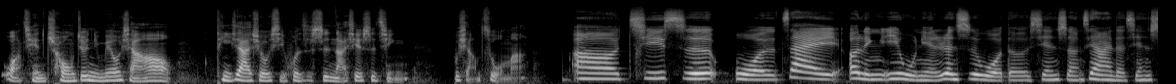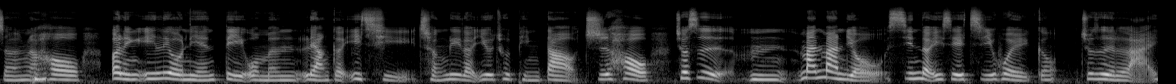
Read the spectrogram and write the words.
往前冲？就你没有想要停下来休息，或者是哪些事情不想做吗？呃，其实我在二零一五年认识我的先生，现在的先生，然后二零一六年底我们两个一起成立了 YouTube 频道之后，就是嗯，慢慢有新的一些机会跟就是来，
